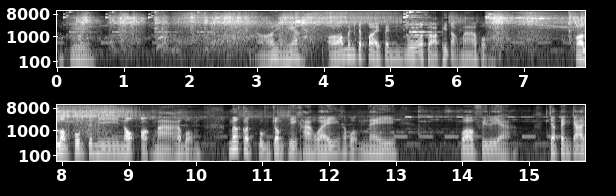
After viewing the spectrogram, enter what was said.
โอเค อ๋ออย่างเงี้ย อ๋อมันจะปล่อยเป็นงูอสรพิษออกมาครับผม พอหลบปุ๊บจะมีนกออกมาครับผม เมื่อกดปุ่มโจมตีค้างไว้ครับผมในวอลฟิเลียจะเป็นการ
